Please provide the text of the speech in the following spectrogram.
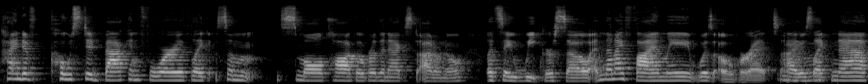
kind of coasted back and forth, like some small talk over the next, I don't know, let's say week or so. And then I finally was over it. I was like, nah,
